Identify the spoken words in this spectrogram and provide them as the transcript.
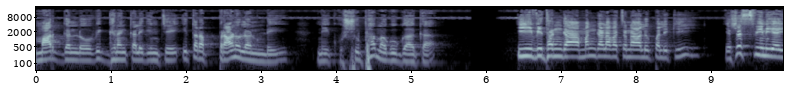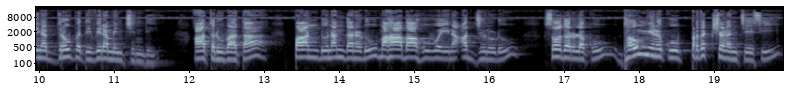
మార్గంలో విఘ్నం కలిగించే ఇతర ప్రాణుల నుండి నీకు శుభమగుగాక. ఈ విధంగా మంగళవచనాలు పలికి యశస్విని అయిన ద్రౌపది విరమించింది. ఆ తరువాత పాండునందనుడు మహాబాహువు అయిన అర్జునుడు సోదరులకు ధౌమ్యునకు ప్రదక్షిణం చేసి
